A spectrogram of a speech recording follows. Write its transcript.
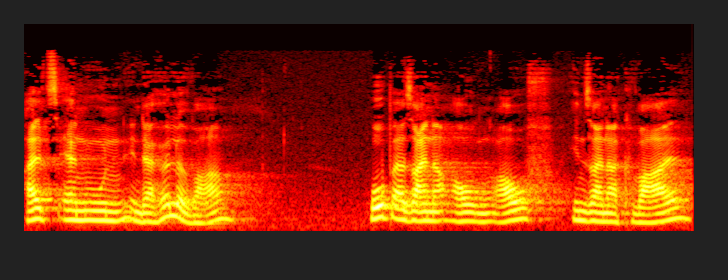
Als er nun in der Hölle war, hob er seine Augen auf in seiner Qual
